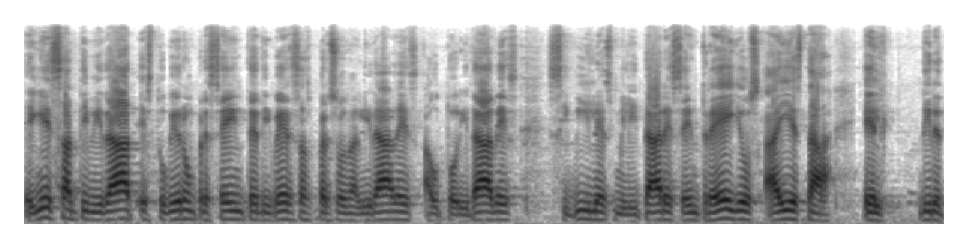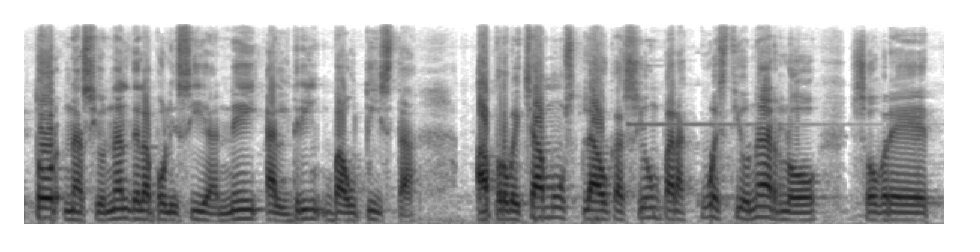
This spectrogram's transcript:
En esa actividad estuvieron presentes diversas personalidades, autoridades civiles, militares, entre ellos, ahí está el director nacional de la policía, Ney Aldrin Bautista, aprovechamos la ocasión para cuestionarlo sobre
